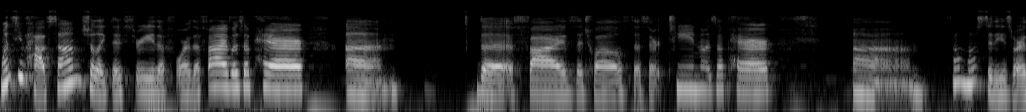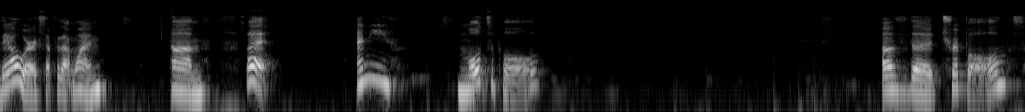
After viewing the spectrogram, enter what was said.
once you have some, so like the three, the four, the five was a pair, um, the five, the 12, the 13 was a pair. Um, oh, most of these were, they all were except for that one. Um, but any multiple of the triples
